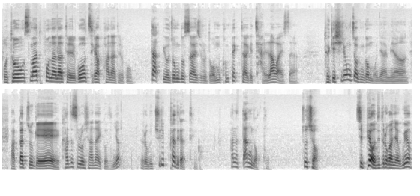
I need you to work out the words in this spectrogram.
보통 스마트폰 하나 들고 지갑 하나 들고 딱 요 정도 사이즈로 너무 컴팩트하게 잘 나와 있어요. 되게 실용적인 건 뭐냐면 바깥쪽에 카드 슬롯이 하나 있거든요. 여러분 출입 카드 같은 거 하나 딱 넣고 좋죠. 지폐 어디 들어가냐고요?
